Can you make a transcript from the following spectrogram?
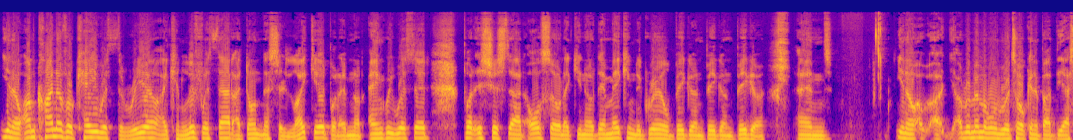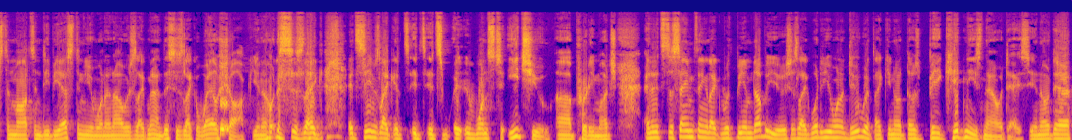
you know, I'm kind of okay with the rear. I can live with that. I don't necessarily like it, but I'm not angry with it. But it's just that also, like, you know, they're making the grill bigger and bigger and bigger. And you know, I, I, remember when we were talking about the Aston Martin DBS, the new one, and I was like, man, this is like a whale shark. You know, this is like, it seems like it's it's it's it wants to eat you, uh, pretty much. And it's the same thing like with BMW. It's just like, what do you want to do with like you know those big kidneys nowadays? You know, they're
